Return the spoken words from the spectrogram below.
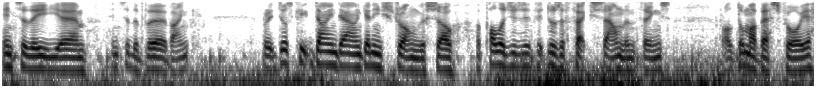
into the um, into the burr bank. But it does keep dying down getting stronger. So apologies if it does affect sound and things. But I'll do my best for you.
